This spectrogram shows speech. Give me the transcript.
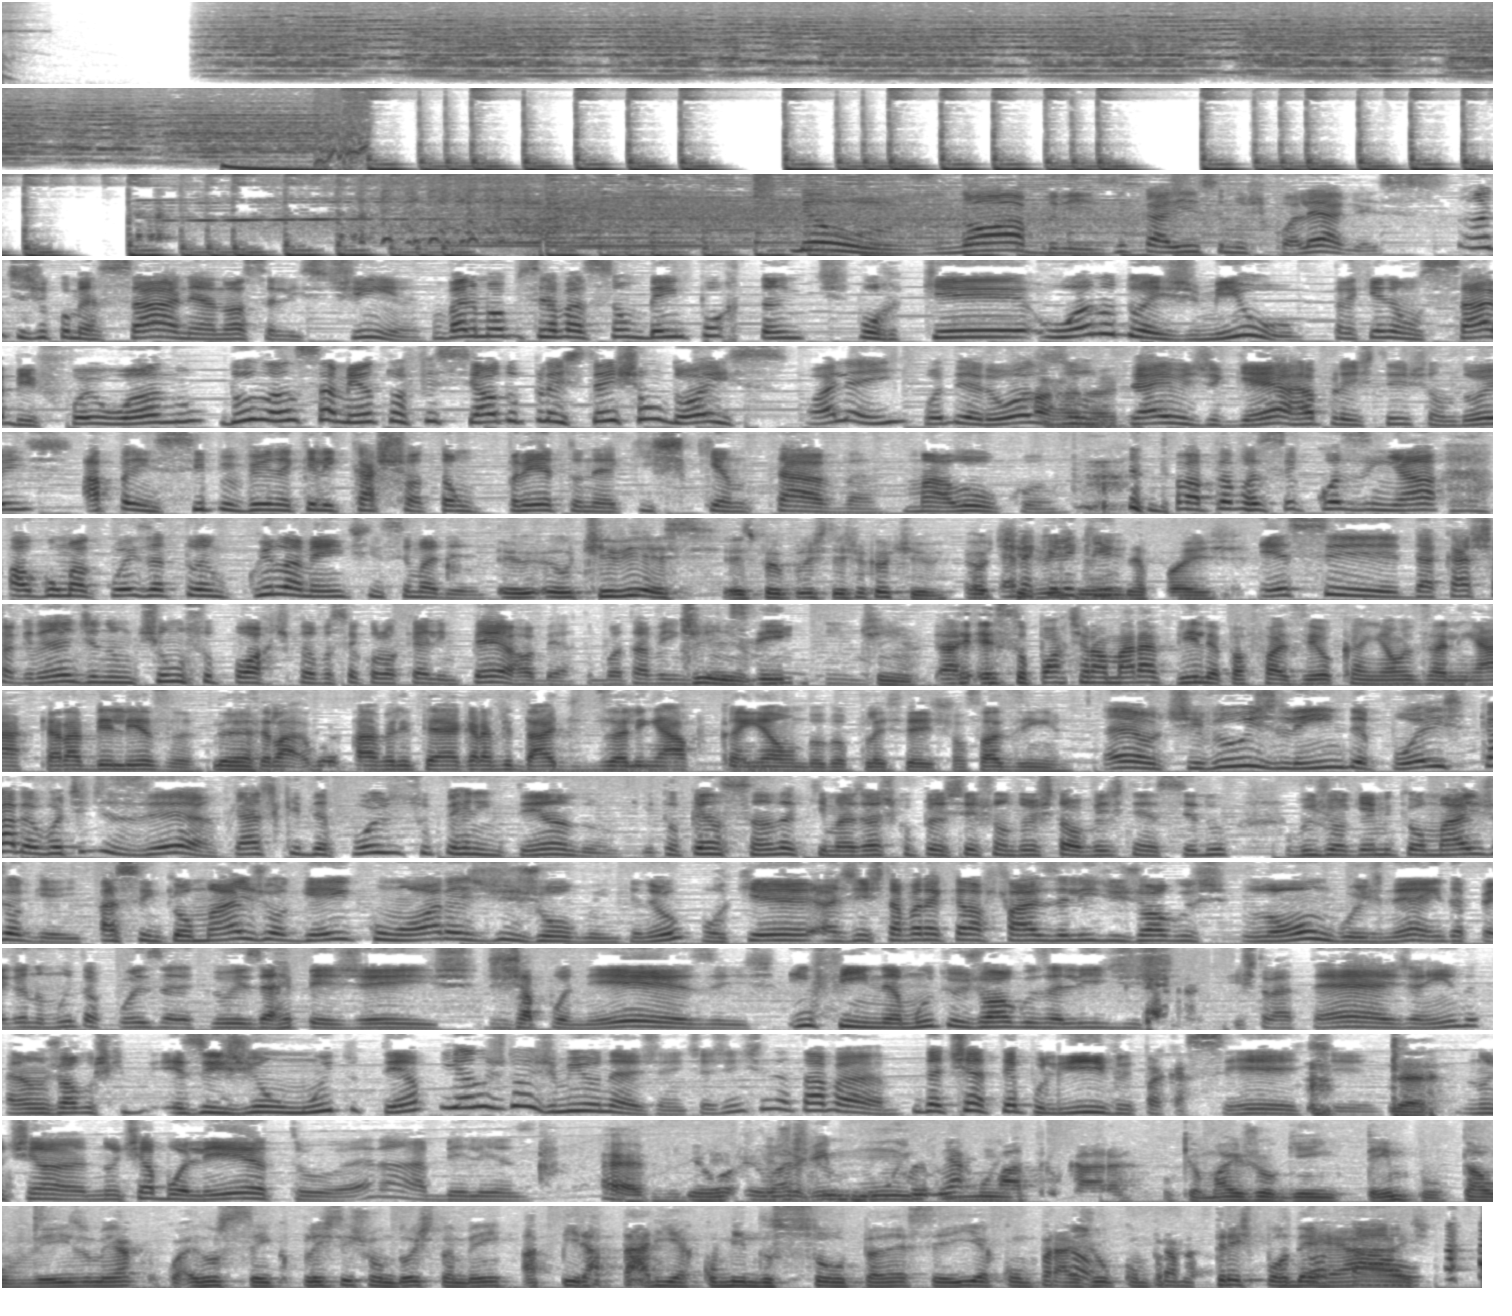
Nobres e caríssimos colegas, antes de começar né, a nossa listinha, vale uma observação bem importante, porque o ano 2000, para quem não sabe, foi o ano do lançamento oficial do PlayStation 2. Olha aí, poderoso Caralho. velho de guerra PlayStation 2. A princípio veio naquele caixotão preto, né, que esquentava, maluco. Dava pra você cozinhar alguma coisa tranquilamente em cima dele. Eu, eu tive esse. Esse foi o PlayStation que eu tive. Eu tive aquele que- depois. Esse da caixa grande não tinha um suporte pra você colocar ele em pé, Roberto? Botava em Tinha. Sim. Tinha. Ah, Esse suporte era uma maravilha pra fazer o canhão desalinhar, que era beleza. É. Sei lá, eu botava ele em pé a gravidade de desalinhar o canhão do, do PlayStation sozinho. É, eu tive o Slim depois. Cara, eu vou te dizer que acho que depois do Super Nintendo, e tô pensando aqui, mas acho que o PlayStation 2 talvez tenha sido o videogame que eu mais joguei. Assim, que eu mais joguei com horas de jogo, entendeu? Porque a gente tava naquela fase ali de jogos longos, né? Ainda pegando muita coisa dos RPGs japoneses. Enfim, né? Muitos jogos ali de estratégia ainda. Eram jogos que exigiam muito tempo. E anos 2000, né, gente? A gente ainda tava. Ainda tinha tempo livre pra cacete. É. Não tinha, não tinha boleto. Era uma beleza. É, Eu, eu, Eu acho joguei que muito, foi o 64, cara. O que eu mais joguei em tempo, talvez o 64. Eu não sei, que o PlayStation 2 também, a pirataria comendo solta, né? Você ia comprar Não. jogo, comprava 3 por 10 Total. reais.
